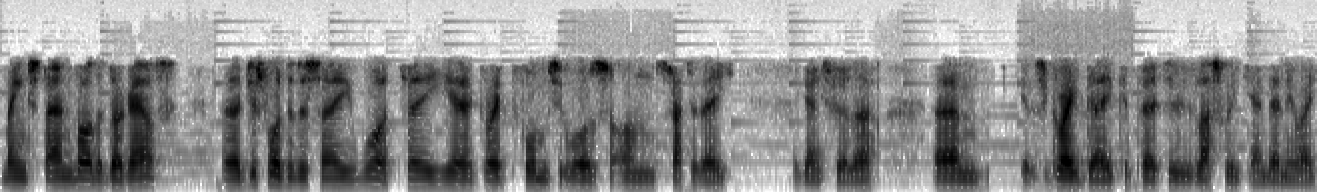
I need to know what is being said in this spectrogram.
main stand by the dugout. Uh, just wanted to say what a uh, great performance it was on Saturday against Villa. Um, it was a great day compared to last weekend, anyway.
